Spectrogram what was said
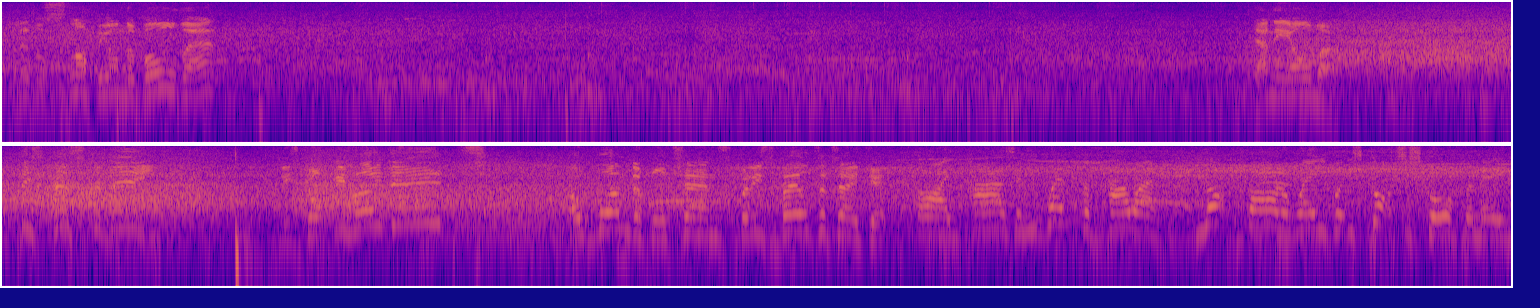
A little sloppy on the ball there. Dani Olmo. This has to be. He's got behind it. A wonderful chance, but he's failed to take it. Oh, he has, and he went for power. Not far away, but he's got to score for me.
